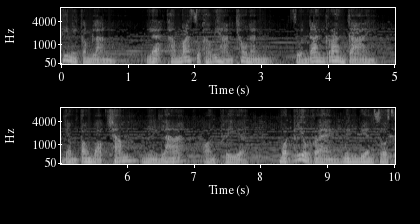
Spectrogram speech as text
ที่มีกำลัง และธรรมะสุขวิหารเท่านั้น ส่วนด้านร่างกายย่อมต้องบอบช้ำเหนื่อยล้า อ่อนเพลีย หมดเรี่ยวแรงวิงเวียนโซเซ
